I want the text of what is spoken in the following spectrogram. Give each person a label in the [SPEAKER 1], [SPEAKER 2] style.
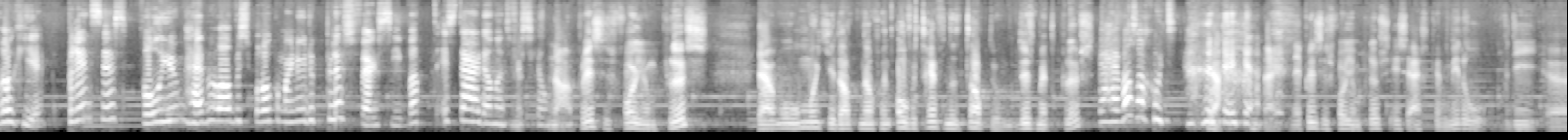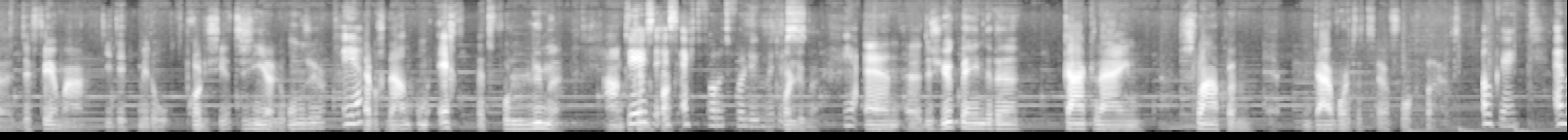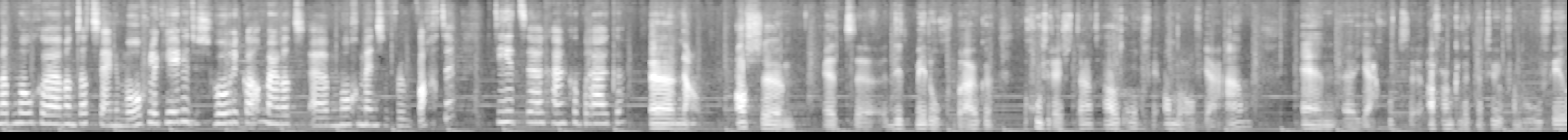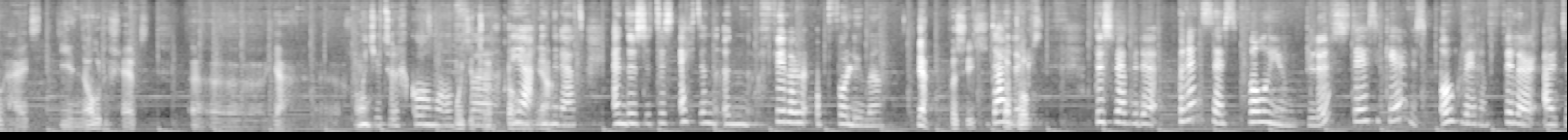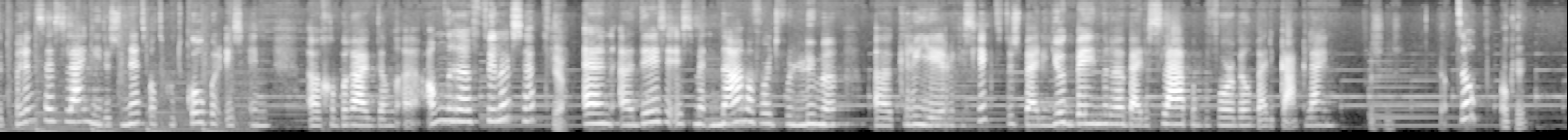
[SPEAKER 1] Rogier, Princess Volume hebben we al besproken, maar nu de Plus versie. Wat is daar dan het verschil mee?
[SPEAKER 2] Nou, Princess Volume Plus. Ja, hoe moet je dat nog een overtreffende trap doen? Dus met de plus.
[SPEAKER 1] Ja, hij was al goed.
[SPEAKER 2] Ja, Nee, nee, Princess Volume Plus is eigenlijk een middel die eh, de firma die dit middel produceert, de hyaluronzuur,
[SPEAKER 1] Ja.
[SPEAKER 2] hebben gedaan om echt het volume aan te
[SPEAKER 1] Deze is echt voor het volume. Dus.
[SPEAKER 2] volume.
[SPEAKER 1] Ja.
[SPEAKER 2] En eh, dus jukbeenderen, kaaklijn, slapen, daar wordt het eh, voor gebruikt.
[SPEAKER 1] Oké, en wat mogen, want dat zijn de mogelijkheden, dus hoor ik al, maar wat eh, mogen mensen verwachten die het eh, gaan gebruiken?
[SPEAKER 2] Nou, als ze het, dit middel gebruiken, een goed resultaat houdt ongeveer anderhalf jaar aan. En ja, goed, afhankelijk natuurlijk van de hoeveelheid die je nodig hebt, ja, gewoon
[SPEAKER 1] Moet je terugkomen? Of,
[SPEAKER 2] Moet je terugkomen,
[SPEAKER 1] ja,
[SPEAKER 2] ja.
[SPEAKER 1] inderdaad. En dus het is echt een, een filler op volume.
[SPEAKER 2] Ja, precies.
[SPEAKER 1] Duidelijk.
[SPEAKER 2] Dat klopt.
[SPEAKER 1] Dus we hebben de Princess Volume Plus deze keer. Dus ook weer een filler uit de Princess-lijn, die dus net wat goedkoper is in eh, gebruik dan eh, andere fillers. Hè?
[SPEAKER 2] Ja.
[SPEAKER 1] En eh, deze is met name voor het volume creëren geschikt. Dus bij de jukbeenderen, bij de slapen bijvoorbeeld, bij de kaaklijn.
[SPEAKER 2] precies.
[SPEAKER 1] Top!
[SPEAKER 2] Oké.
